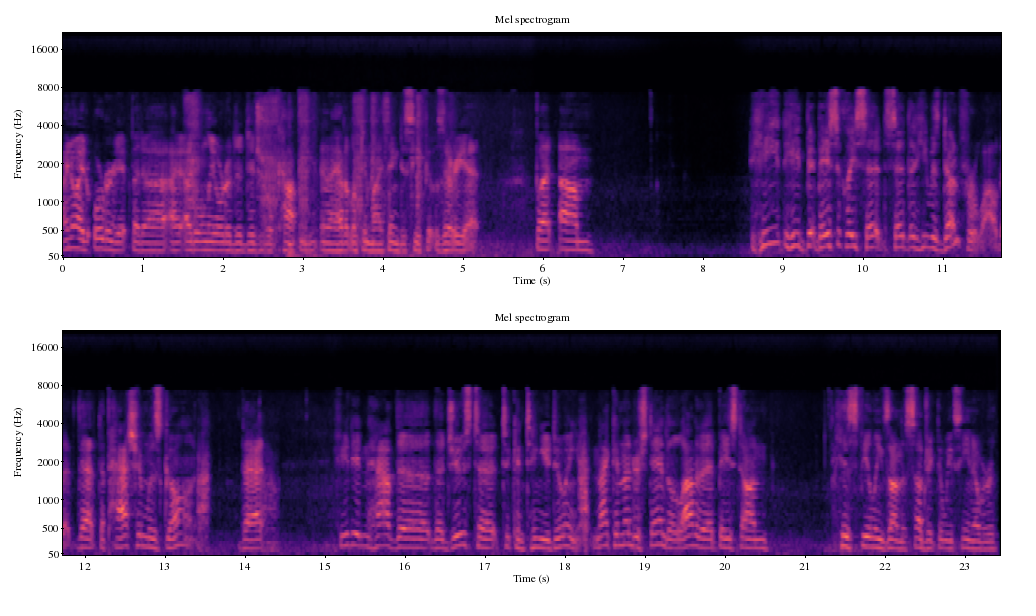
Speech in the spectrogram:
I know I'd ordered it, but uh, I, I'd only ordered a digital copy, and I haven't looked in my thing to see if it was there yet. But um, he he basically said said that he was done for a while. That that the passion was gone. That he didn't have the the juice to to continue doing it. And I can understand a lot of that based on his feelings on the subject that we've seen over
